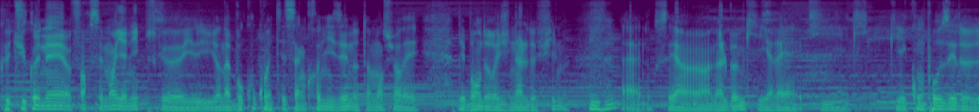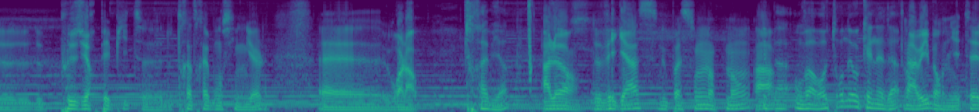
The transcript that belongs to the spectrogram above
que tu connais forcément Yannick parce qu'il y en a beaucoup qui ont été synchronisés notamment sur des, des bandes originales de films. Mhm. Donc c'est un, un album qui est, ré- qui, qui- qui est composé de, de- de plusieurs pépites, de très très bons singles. Euh, voilà. Très bien. Alors de Vegas, nous passons maintenant à... Eh ben, on va retourner au Canada. Ah oui, bah on y était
